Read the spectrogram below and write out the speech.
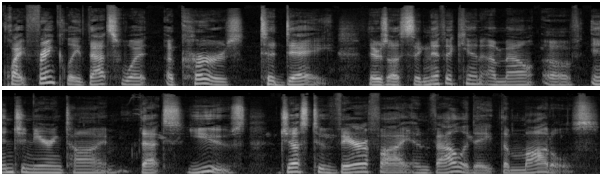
quite frankly, that's what occurs today. There's a significant amount of engineering time that's used just to verify and validate the models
